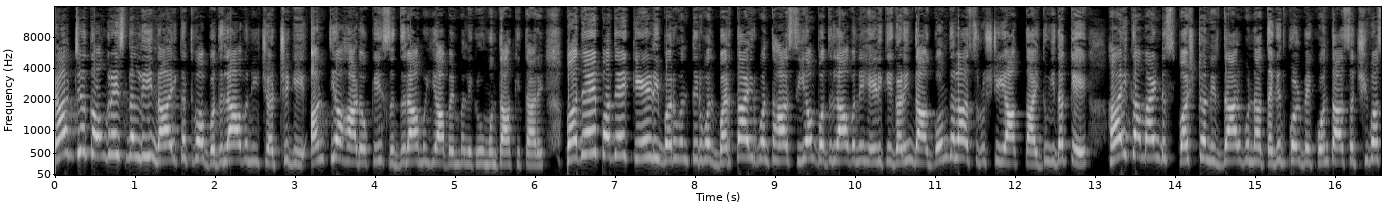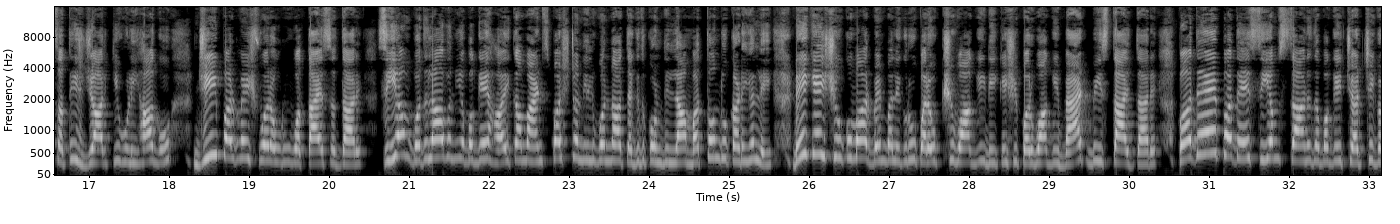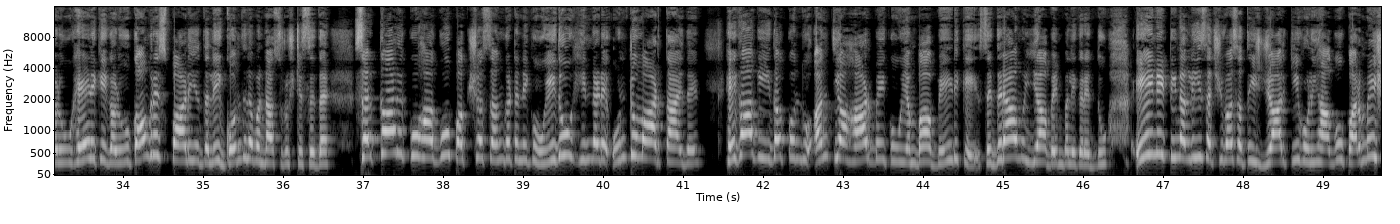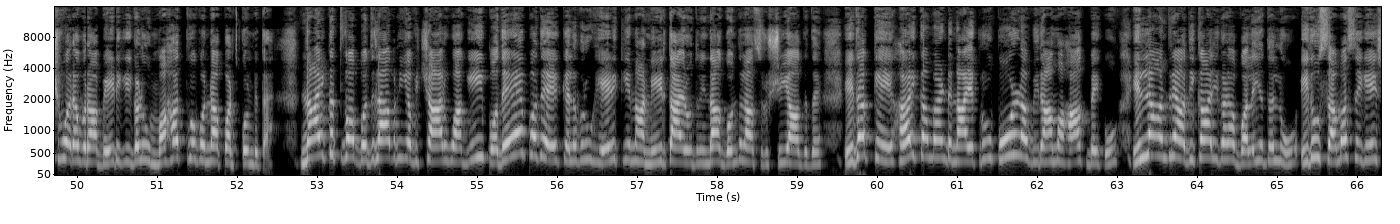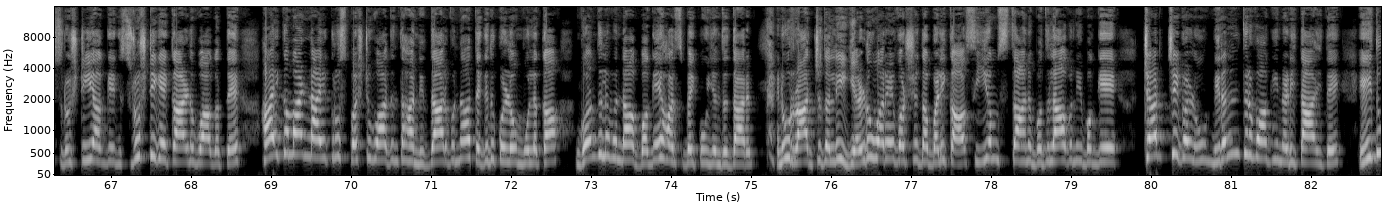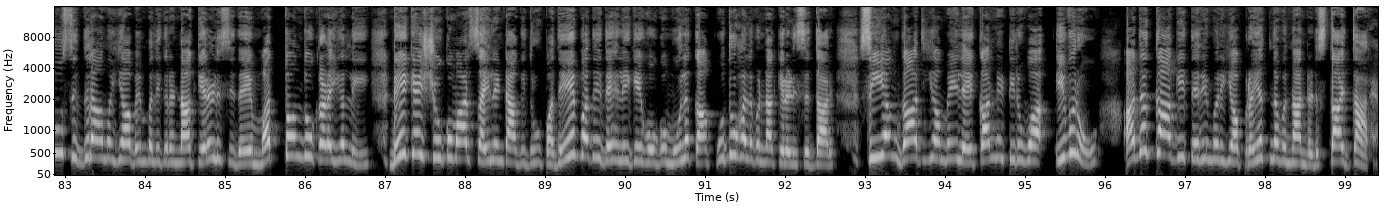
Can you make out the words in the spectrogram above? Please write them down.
ರಾಜ್ಯ ಕಾಂಗ್ರೆಸ್ನಲ್ಲಿ ನಾಯಕತ್ವ ಬದಲಾವಣೆ ಚರ್ಚೆಗೆ ಅಂತ್ಯ ಹಾಡೋಕೆ ಸಿದ್ದರಾಮಯ್ಯ ಬೆಂಬಲಿಗರು ಮುಂದಾಗಿದ್ದಾರೆ. ಪದೇ ಪದೇ ಕೇಳಿ ಬರುವಂತಿರುವ ಬರ್ತಾ ಇರುವಂತಹ ಸಿಎಂ ಬದಲಾವಣೆ ಹೇಳಿಕೆಗಳಿಂದ ಗೊಂದಲ ಸೃಷ್ಟಿಯಾಗ್ತಾ ಇದ್ದು, ಇದಕ್ಕೆ ಹೈಕಮಾಂಡ್ ಸ್ಪಷ್ಟ ನಿರ್ಧಾರವನ್ನ ತೆಗೆದುಕೊಳ್ಬೇಕು ಅಂತ ಸಚಿವ ಸತೀಶ್ ಜಾರಕಿಹೊಳಿ ಹಾಗೂ ಜಿ ಪರಮೇಶ್ವರ್ ಅವರು ಒತ್ತಾಯಿಸಿದ್ದಾರೆ. ಸಿಎಂ ಬದಲಾವಣೆಯ ಬಗ್ಗೆ ಹೈಕಮಾಂಡ್ ಸ್ಪಷ್ಟ ನಿಲುವನ್ನ ತೆಗೆದುಕೊಂಡಿಲ್ಲ. ಮತ್ತೊಂದು ಕಡೆಯಲ್ಲಿ ಡಿಕೆ ಶಿವಕುಮಾರ್ ಬೆಂಬಲಿಗರು ಪರೋಕ್ಷವಾಗಿ ಡಿಕೆಶಿ ಪರವಾಗಿ ಬ್ಯಾಟ್ ಇದ್ದಾರೆ. ಪದೇ ಪದೇ ಸಿಎಂ ಸ್ಥಾನದ ಬಗ್ಗೆ ಚರ್ಚೆಗಳು, ಹೇಳಿಕೆಗಳು ಕಾಂಗ್ರೆಸ್ ಪಾಳಿಯದಲ್ಲಿ ಗೊಂದಲವನ್ನ ಸೃಷ್ಟಿಸಿದೆ. ಸರ್ಕಾರಕ್ಕೂ ಹಾಗೂ ಪಕ್ಷ ಸಂಘಟನೆಗೂ ಇದು ಹಿನ್ನಡೆ ಉಂಟು ಮಾಡ್ತಾ ಇದೆ. ಹೀಗಾಗಿ ಇದಕ್ಕೊಂದು ಅಂತ್ಯ ಹಾಡಬೇಕು ಎಂಬ ಬೇಡಿಕೆ ಸಿದ್ದರಾಮಯ್ಯ ಬೆಂಬಲಿಗರೆದ್ದು, ಈ ನಿಟ್ಟಿನಲ್ಲಿ ಸಚಿವ ಸತೀಶ್ ಜಾರಕಿಹೊಳಿ ಹಾಗೂ ಪರಮೇಶ್ವರ್ ಅವರ ಬೇಡಿಕೆಗಳು ಮಹತ್ವವನ್ನ ಪಡೆದುಕೊಂಡಿದೆ ನಾಯಕತ್ವ ಬದಲಾವಣೆಯ ವಿಚಾರವಾಗಿ ಪದೇ ಪದೇ ಕೆಲವರು ಹೇಳಿಕೆಯನ್ನ ನೀಡ್ತಾ ಇರೋದ್ರಿಂದ ಗೊಂದಲ ಸೃಷ್ಟಿಯಾಗಿದೆ. ಇದಕ್ಕೆ ಹೈಕಮಾಂಡ್ ನಾಯಕರು ಪೂರ್ಣ ವಿರಾಮ ಹಾಕಬೇಕು. ಇಲ್ಲ ಅಂದ್ರೆ ಅಧಿಕಾರಿಗಳ ವಲಯದಲ್ಲೂ ಇದು ಸಮಸ್ಯೆಗೆ ಸೃಷ್ಟಿಯಾಗಿ, ಸೃಷ್ಟಿಗೆ ಕಾರಣವಾಗುತ್ತೆ. ಹೈಕಮಾಂಡ್ ನಾಯಕರು ಸ್ಪಷ್ಟವಾದಂತಹ ನಿರ್ಧಾರವನ್ನ ತೆಗೆದುಕೊಳ್ಳುವ ಮೂಲಕ ಗೊಂದಲವನ್ನ ಬಗೆಹರಿಸಬೇಕು ಎಂದಿದ್ದಾರೆ. ಇನ್ನು ರಾಜ್ಯದಲ್ಲಿ ಎರಡೂವರೆ ವರ್ಷದ ಬಳಿಕ ಸಿಎಂ ಸ್ಥಾನ ಬದಲಾವಣೆ ಬಗ್ಗೆ ಚರ್ಚೆಗಳು ನಿರಂತರವಾಗಿ ನಡೀತಾ ಇದೆ. ಇದು ಸಿದ್ದರಾಮಯ್ಯ ಬೆಂಬಲಿಗರನ್ನ ಕೆರಳಿಸಿದೆ. ಮತ್ತೊಂದು ಕಡೆಯಲ್ಲಿ ಡಿ ಕೆ ಶಿವಕುಮಾರ್ ಸೈಲೆಂಟ್ ಆಗಿದ್ರು. ಪದೇ ಪದೇ ದೆಹಲಿಗೆ ಹೋಗೋ ಮೂಲಕ ಕುತೂಹಲವನ್ನ ಕೆರಳಿಸಿದ್ದಾರೆ. ಸಿಎಂ ಗಾದಿಯ ಮೇಲೆ ಕಣ್ಣಿಟ್ಟಿರುವ ಇವರು ಅದಕ್ಕಾಗಿ ತೆರೆಮರೆಯ ಪ್ರಯತ್ನವನ್ನ ನಡೆಸ್ತಾ ಇದ್ದಾರೆ.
